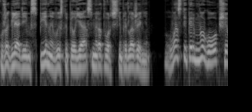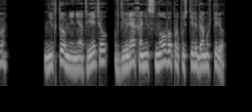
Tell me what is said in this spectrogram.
Уже глядя им в спины, выступил я с миротворческим предложением. «У вас теперь много общего». Никто мне не ответил. В дверях они снова пропустили даму вперед.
